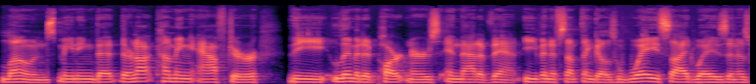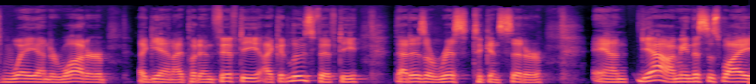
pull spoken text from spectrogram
loans meaning that they're not coming after the limited partners in that event. Even if something goes way sideways and is way underwater again i put in 50 i could lose 50 that is a risk to consider and yeah, I mean, this is why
